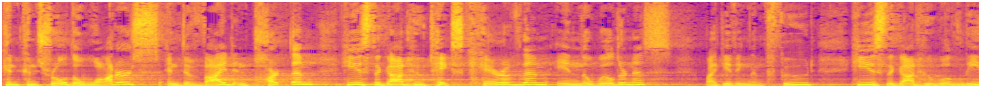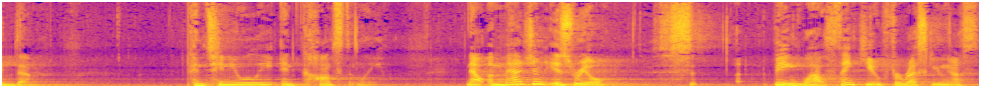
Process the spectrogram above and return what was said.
can control the waters and divide and part them. He is the God who takes care of them in the wilderness by giving them food. He is the God who will lead them continually and constantly. Now imagine Israel being, wow, thank you for rescuing us.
